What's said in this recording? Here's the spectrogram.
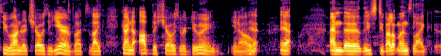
200 shows a year, but like kind of up the shows we're doing. You know. yeah, yeah. And uh, these developments, like uh,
